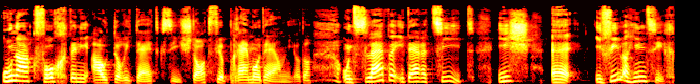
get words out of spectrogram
unangefochtene Autorität war, steht für Prämoderne, oder? Und das Leben in dieser Zeit ist äh, in vieler Hinsicht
